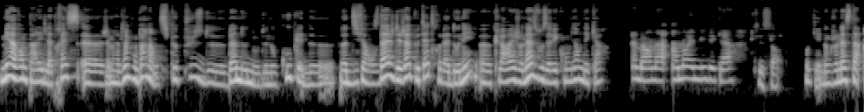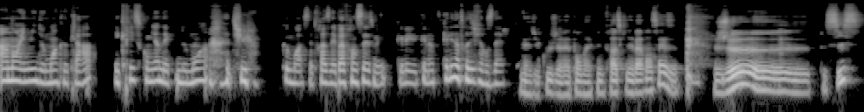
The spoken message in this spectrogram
Mais avant de parler de la presse, euh, j'aimerais bien qu'on parle un petit peu plus de, ben, de nous, de nos couples et de notre différence d'âge. Déjà, peut-être la donnée. Euh, Clara et Jonas, vous avez combien d'écart? Eh ben, on a un an et demi d'écart. C'est ça. Ok, donc Jonas, t'as un an et demi de moins que Clara. Et Chris, combien de, de moins as-tu? Que moi Cette phrase n'est pas française, mais quelle est, quelle est notre- différence d'âge? Mais du coup, je vais répondre avec une phrase qui n'est pas française. Je... 6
